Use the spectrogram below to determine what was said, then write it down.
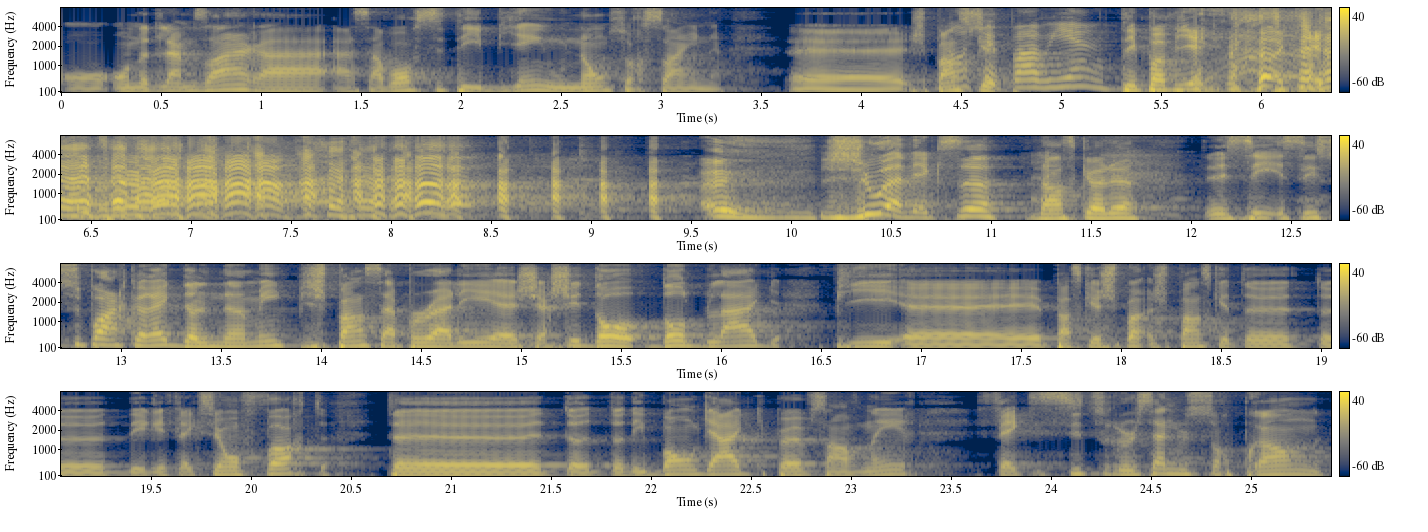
on, on a de la misère à, à savoir si t'es bien ou non sur scène. Euh, je Non, pense que c'est pas bien. t'es pas bien. Joue avec ça dans ce cas-là. C'est, c'est super correct de le nommer, puis je pense que ça peut aller euh, chercher d'autres, blagues, puis euh, parce que je pense, je pense que t'as, t'as des réflexions fortes, t'as, t'as, t'as des bons gags qui peuvent s'en venir. Fait que si tu réussis à nous surprendre,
